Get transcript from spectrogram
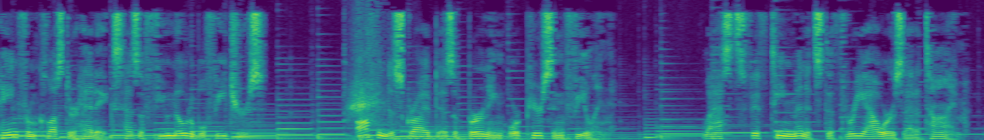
pain from cluster headaches has a few notable features. Often described as a burning or piercing feeling. Lasts 15 minutes to 3 hours at a time.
